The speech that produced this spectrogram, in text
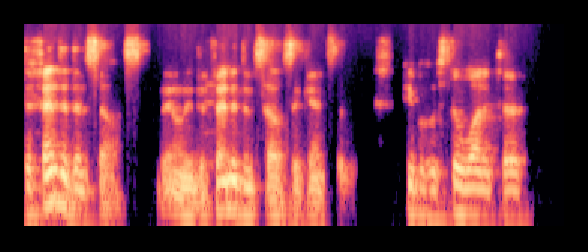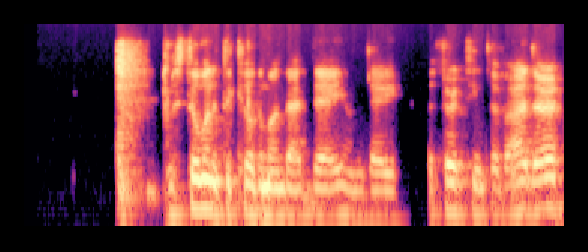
defended themselves. They only defended themselves against people who still wanted to who still wanted to kill them on that day, on the day the 13th of Adar.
